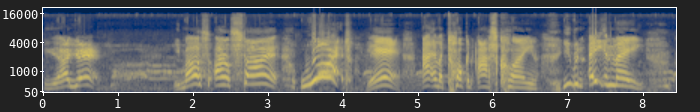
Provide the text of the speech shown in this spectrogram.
Yeah, yeah. You must understand. What? Yeah, I am a talking ice cream. You've been eating me. Mm,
